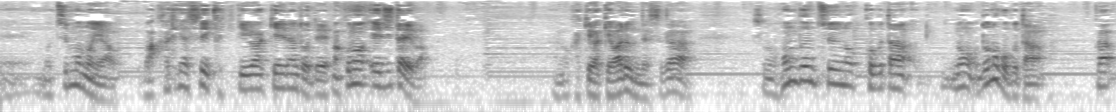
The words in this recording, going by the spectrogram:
えー持ち物や分かりやすい書き分けなどで、まあ、この絵自体はあの書き分けはあるんですがその本文中の子豚のどの子豚が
